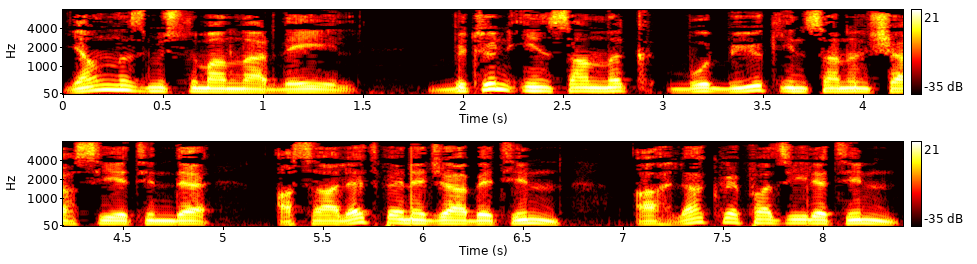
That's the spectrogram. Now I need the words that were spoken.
yalnız Müslümanlar değil, bütün insanlık bu büyük insanın şahsiyetinde asalet ve necabetin, ahlak ve faziletin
